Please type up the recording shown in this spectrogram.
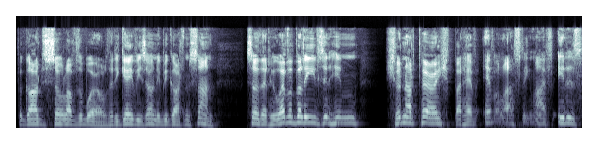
For God so loved the world that he gave his only begotten Son, so that whoever believes in him should not perish but have everlasting life. It is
